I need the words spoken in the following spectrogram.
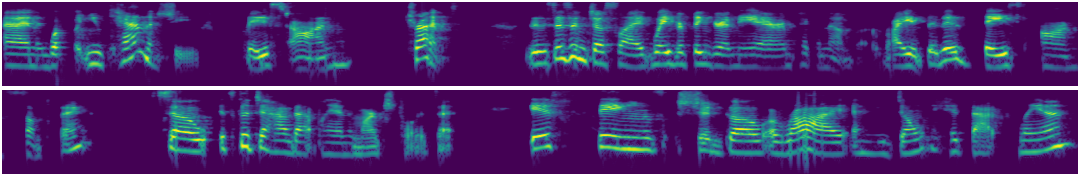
and what you can achieve based on trend. This isn't just like wave your finger in the air and pick a number, right? It is based on something. So it's good to have that plan and march towards it. If things should go awry and you don't hit that plan,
